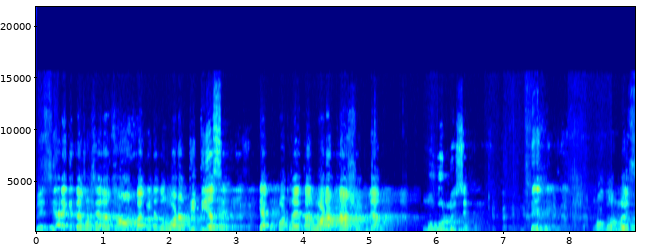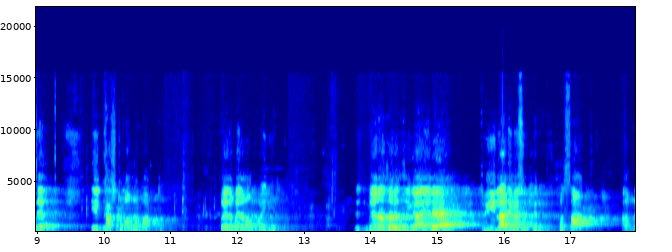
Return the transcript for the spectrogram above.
মেসিয়ারে কিতা করছে? এরা খাওয়ান বাকিটা তোর অর্ডার দিতে আছে। এক পর্যায়ে তার অর্ডার না শুনিয়া মুগুর লইছে। মুগুর লইছে, এই কাস্টমাররা মারতো। কয়েরা মেরে লম্বাই দিয়া। ম্যানেজারে জিগায় রে তুই লাড়ি বেশি করে? সাত আপনি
